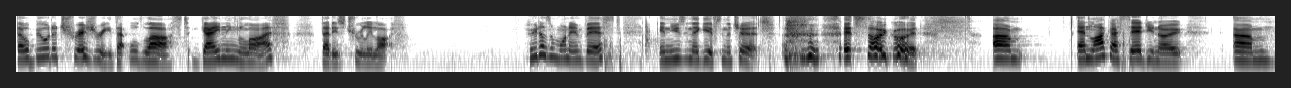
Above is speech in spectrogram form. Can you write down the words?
They'll build a treasury that will last, gaining life that is truly life. Who doesn't want to invest in using their gifts in the church? it's so good. Um, and like I said, you know, um,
